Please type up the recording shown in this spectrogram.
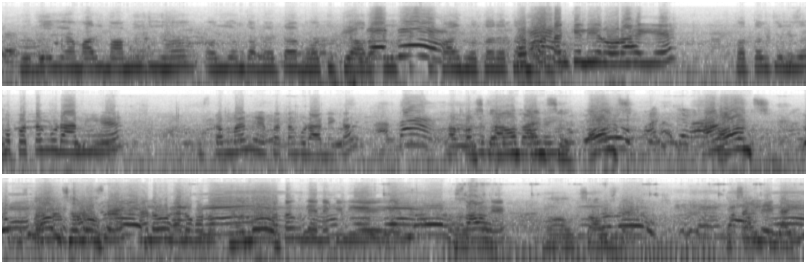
ये देखिए हमारी मामी जी हैं और ये उनका बेटा है बहुत ही प्यारा ये रोता रहता है। पतंग के लिए रो रहा है ये। पतंग के लिए? इसको पतंग उड़ानी है उसका मन है पतंग उड़ाने का। पापा इसका नाम अंश है। Ansh Ansh hello! Hello hello करो हेलो। पतंग लेने के लिए उत्साह है। हाँ उत्साह है। पतंग लेगा ये।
